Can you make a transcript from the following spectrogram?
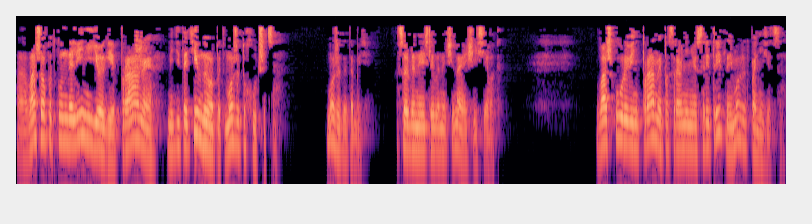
а, ваш опыт кундалини-йоги, праны, медитативный опыт может ухудшиться. Может это быть. Особенно если вы начинающий севок. Ваш уровень праны по сравнению с ретритной может понизиться.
